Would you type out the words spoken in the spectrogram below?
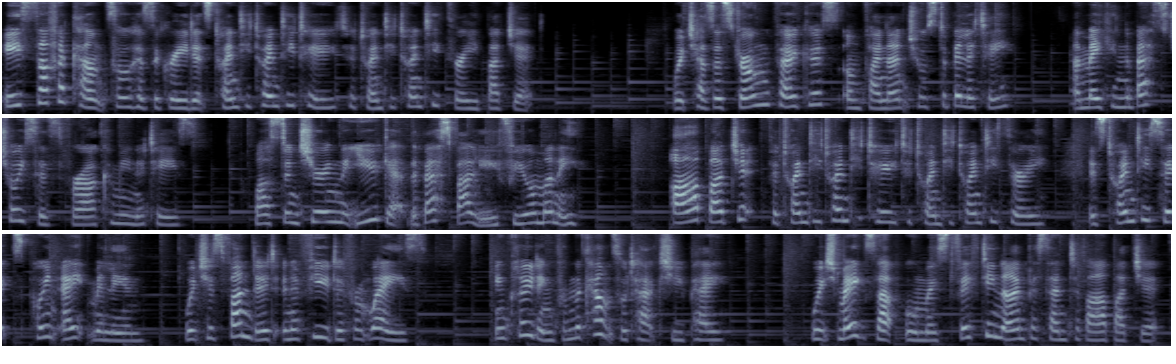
East Suffolk Council has agreed its 2022 to 2023 budget, which has a strong focus on financial stability and making the best choices for our communities, whilst ensuring that you get the best value for your money. Our budget for 2022 to 2023 is 26.8 million, which is funded in a few different ways, including from the council tax you pay, which makes up almost 59% of our budget.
